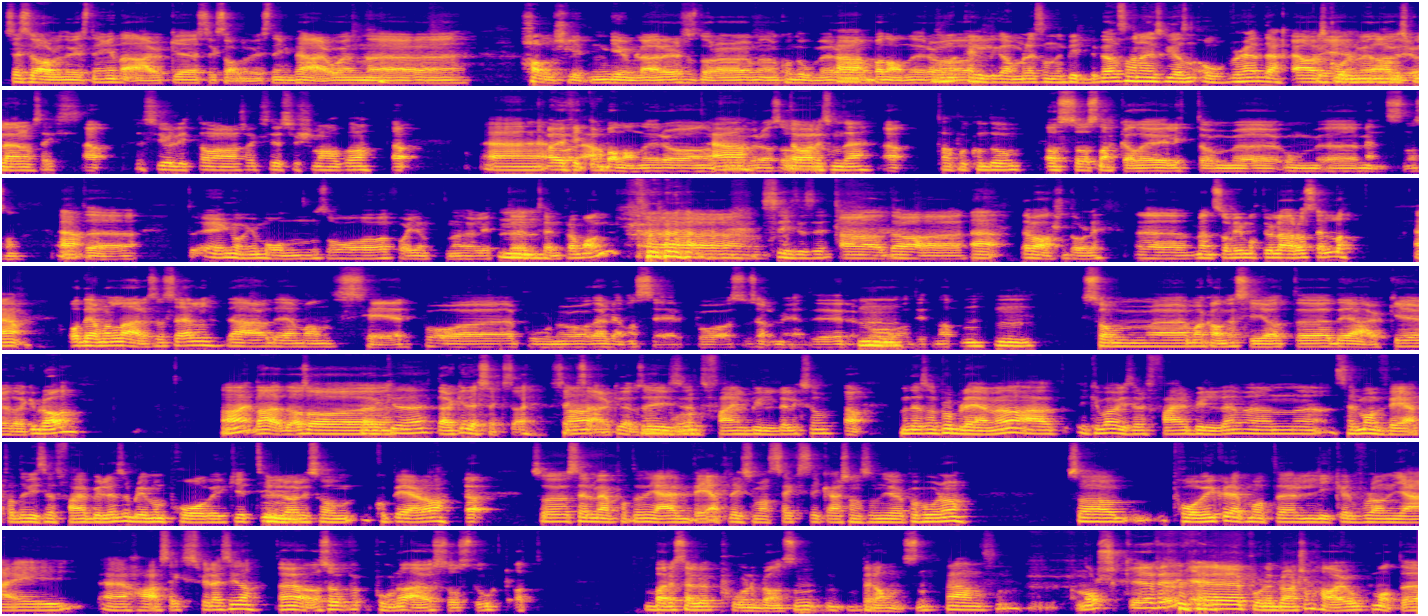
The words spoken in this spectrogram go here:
Seksualundervisningen det er jo ikke seksualundervisning. Det er jo en eh, halvsliten gymlærer som står her med noen kondomer Ja. og bananer og Noen eldgamle sånne bilder. Sånn, jeg husker vi hadde sånn overhead jeg, Ja, på skolen min ja, når vi skulle lære om sex. Ja. Det sier jo litt om hva slags ressurser man hadde da. Ja. Eh, Ja, vi fikk noen noen bananer og kondomer. ja, det var liksom det. Ja. Ta på kondom. og så snakka de litt om, eh, om eh, mensen og sånn. Ja. At eh, en gang i måneden så får jentene litt Mm. temperament. Sykt å si. ja, det, var, Ja. det var så dårlig. Men så vi måtte jo lære oss selv, da. Ja. Og det man lærer seg selv, det er jo det man ser på porno, det er det man ser på sosiale medier Mm. og ditt natten. Mm. Som man kan jo si at det er jo ikke, det er ikke bra. Nei, Det er, altså, det er jo ikke det. det er jo ikke det sex er. Sex Nei, er jo ikke det du det viser et feil bilde, liksom. Ja. Men det som er problemet, da, er at ikke bare viser et feil bilde, men eh, selv om man vet at det viser et feil bilde, så blir man påvirket til Mm. å liksom kopiere det. da. Ja. Så selv om jeg, på en måte, jeg vet liksom at sex ikke er sånn som det gjør på porno, så påvirker det på en måte likevel hvordan jeg eh, har sex, vil jeg si. da. Ja, ja, altså, porno er jo så stort at bare selve pornobransjen Bransen Men Norsk, eh, Fredrik. Eh, pornobransjen har jo på en måte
